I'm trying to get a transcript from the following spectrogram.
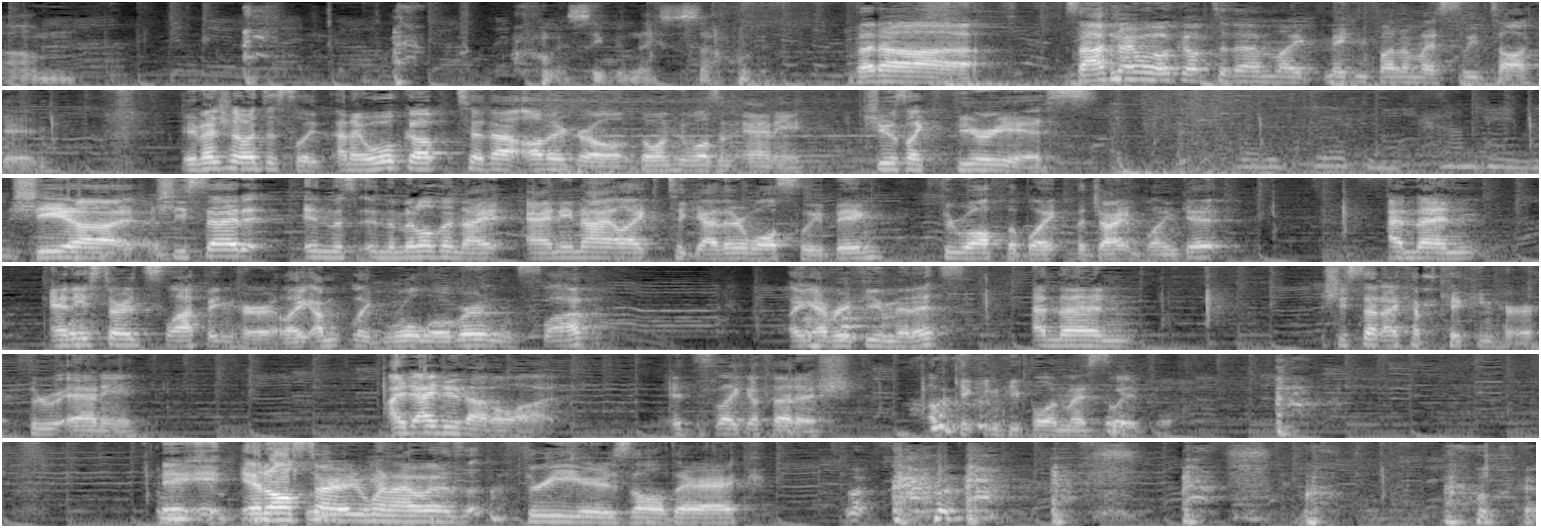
Um, I was sleeping next to someone. But uh, so after I woke up to them like making fun of my sleep talking, eventually went to sleep, and I woke up to that other girl, the one who wasn't Annie. She was like furious. She uh, she said in this in the middle of the night, Annie and I like together while sleeping, threw off the blank the giant blanket, and then Annie started slapping her. Like I'm like roll over and slap, like every few minutes, and then she said I kept kicking her through Annie. I, I do that a lot. It's like a fetish of kicking people in my sleep. It, it, it all started when I was three years old, Eric.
